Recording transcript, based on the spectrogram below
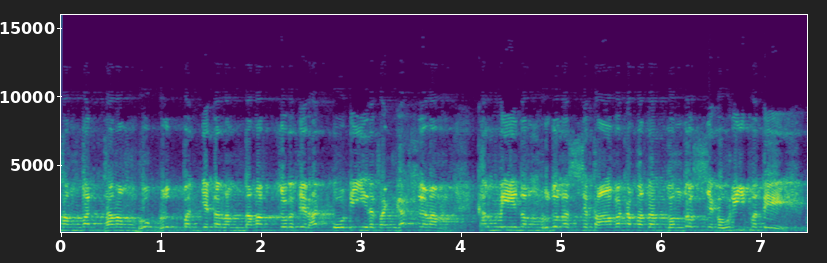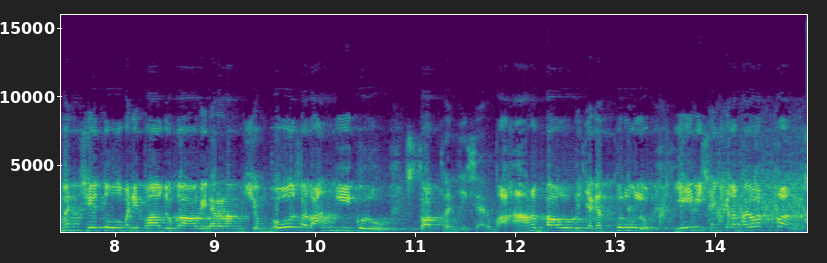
సంవర్ధనం భూభృత్పర్యటనం నమత్సురచిర కోటీర సంఘర్షణం కర్మేదం మృదులస్య తావక పదద్వంద్వస్య గౌరీపతే మచ్చేతో మణిపాదుకా విహరణం శంభో సదాంగీకురు స్తోత్రం చేశారు మహానుభావుడు జగద్గురువులు. ఏమి శంకర భగవత్పాదులు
